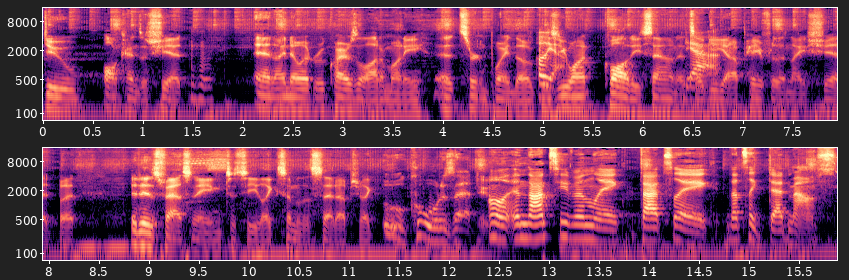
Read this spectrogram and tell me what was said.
do all kinds of shit Mm-hmm. and i know it requires a lot of money at a certain point though because Oh, yeah. you want quality sound it's Yeah. like you gotta pay for the nice shit but it is fascinating to see like some of the setups you're like ooh cool what does that do oh, and that's even like that's like that's like deadmau5.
